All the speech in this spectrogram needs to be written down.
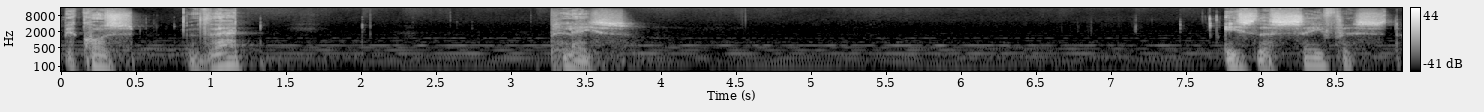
Because that place is the safest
